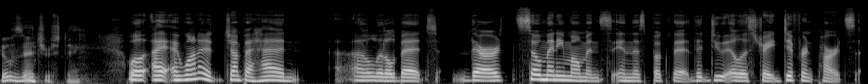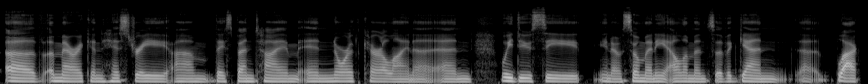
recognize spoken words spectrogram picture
it was interesting. Well, I, I want to jump ahead a little bit. There are so many moments in this book that, that do illustrate different parts of American history. Um, they spend time in North Carolina, and we do see, you know, so many elements of, again, uh, black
